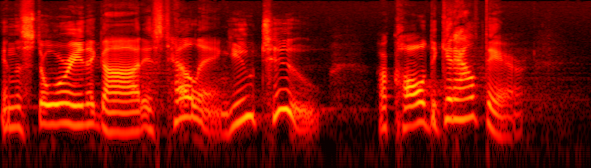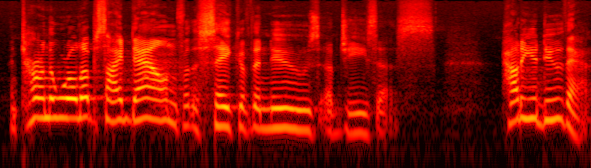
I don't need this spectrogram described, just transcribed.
in the story that God is telling. You too are called to get out there and turn the world upside down for the sake of the news of Jesus. How do you do that?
